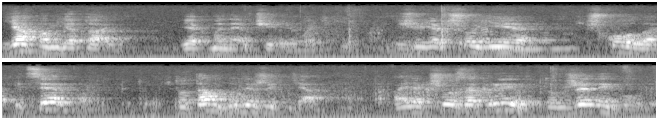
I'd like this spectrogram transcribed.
я пам'ятаю, як мене вчили батьки, що якщо є школа і церква, то там буде життя. А якщо закрили, то вже не буде.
